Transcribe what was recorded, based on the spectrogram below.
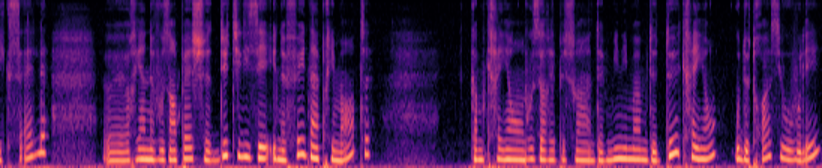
XL. Euh, rien ne vous empêche d'utiliser une feuille d'imprimante. Comme crayon vous aurez besoin de minimum de deux crayons ou de trois si vous voulez.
